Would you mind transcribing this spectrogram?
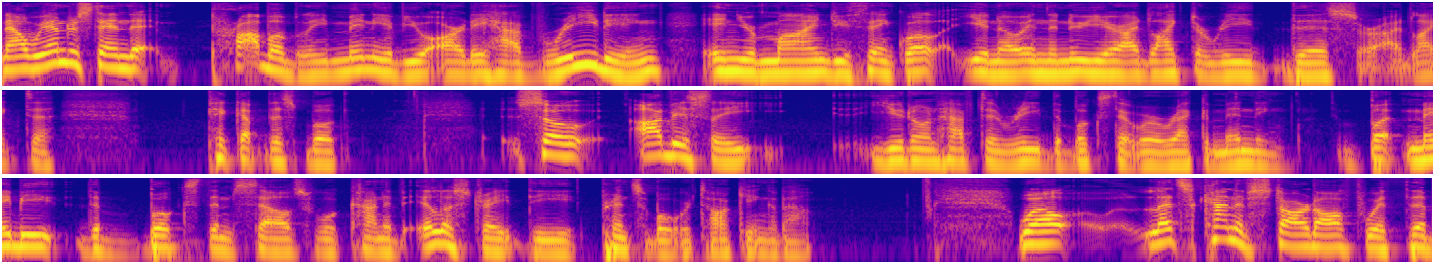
Now, we understand that probably many of you already have reading in your mind. You think, well, you know, in the new year, I'd like to read this or I'd like to pick up this book. So, obviously, you don't have to read the books that we're recommending, but maybe the books themselves will kind of illustrate the principle we're talking about. Well, let's kind of start off with the,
